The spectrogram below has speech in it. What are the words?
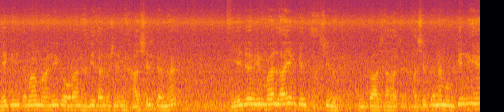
لیکن تمام معنی کو قرآن، حدیث علوشن میں حاصل کرنا، یہ جو ہے لائم کے تحصیل ہو۔ ان کا حاصل کرنا ممکن نہیں ہے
